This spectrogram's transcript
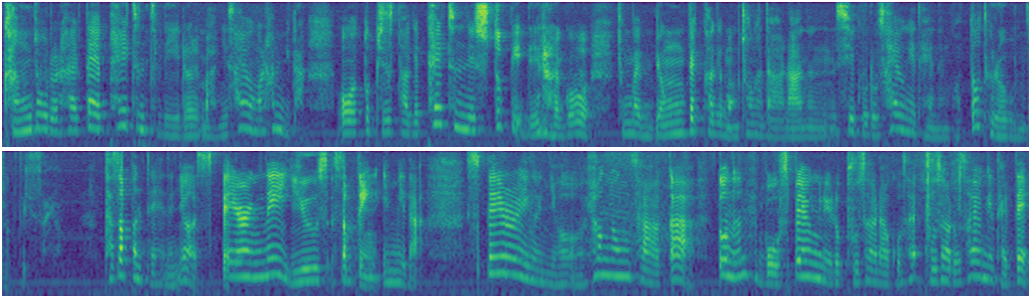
강조를 할 때 patently를 많이 사용을 합니다. 어, 또 비슷하게 patently stupid이라고 정말 명백하게 멍청하다라는 식으로 사용이 되는 것도 들어본 적도 있어요. 다섯 번째는요, sparingly use something입니다. sparing은요, 형용사가 또는 뭐 sparingly로 부사라고 사, 부사로 사용이 될 때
